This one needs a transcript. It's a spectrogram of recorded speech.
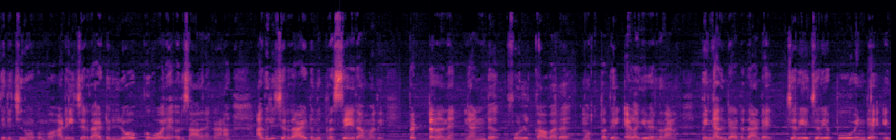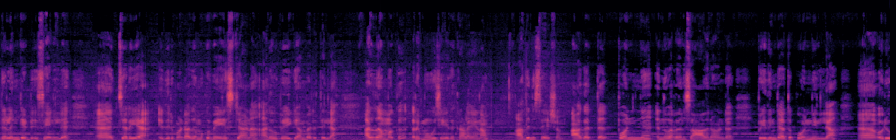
തിരിച്ചു നോക്കുമ്പോൾ അടിയിൽ ചെറുതായിട്ടൊരു ലോക്ക് പോലെ ഒരു സാധനം കാണാം. അതിൽ ചെറുതായിട്ടൊന്ന് പ്രസ് ചെയ്താൽ മതി. പെട്ടെന്ന് തന്നെ ഞണ്ട് ഫുൾ കവറ് മൊത്തത്തിൽ ഇളകി വരുന്നതാണ്. പിന്നെ അതിന്റെ ആയിട്ട് ദാണ്ട് ചെറിയ ചെറിയ പൂവിന്റെ ഇതളിന്റെ ഡിസൈനിൽ ചെറിയ ഇതിരിപ്പുണ്ട്. അത് നമുക്ക് വേസ്റ്റാണ് അത് ഉപയോഗിക്കാൻ പറ്റത്തില്ല. അത് നമുക്ക് റിമൂവ് ചെയ്ത് കളയണം. അതിനുശേഷം അകത്ത് പൊന്ന് എന്ന് പറയുന്നൊരു സാധനമുണ്ട്. അപ്പോൾ ഇതിന്റെ അകത്ത് പൊന്നില്ല. ഒരു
